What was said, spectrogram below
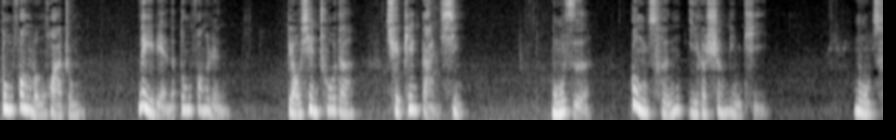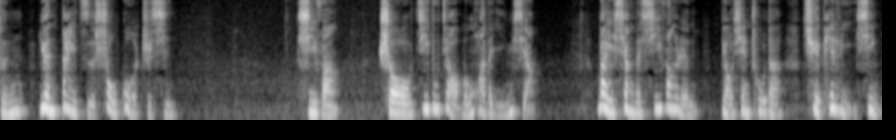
东方文化中，内敛的东方人表现出的却偏感性。母子共存一个生命体，母存愿代子受过之心。西方受基督教文化的影响，外向的西方人表现出的却偏理性。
